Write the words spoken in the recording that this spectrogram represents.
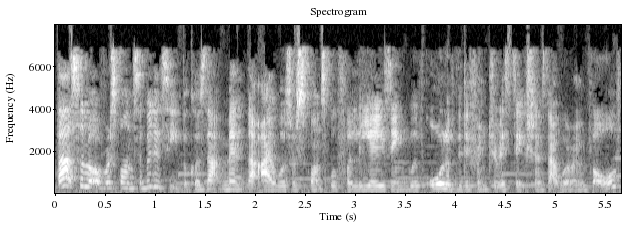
that's a lot of responsibility because that meant that I was responsible for liaising with all of the different jurisdictions that were involved.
